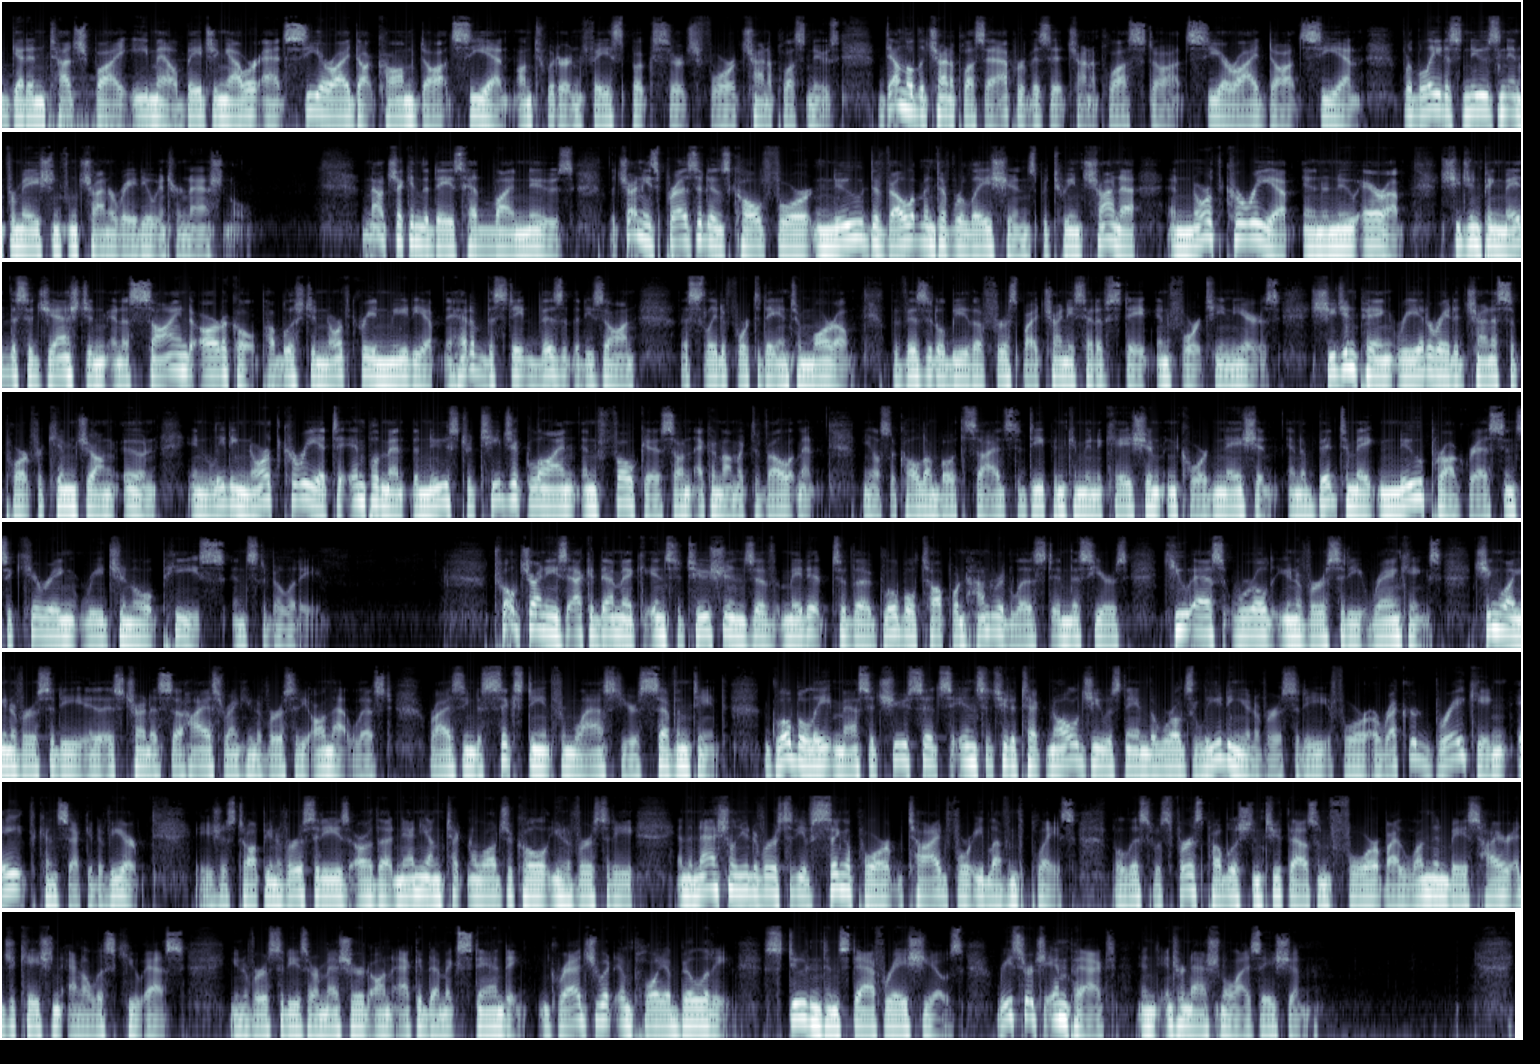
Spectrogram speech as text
Get in touch by email, beijinghour at cri.com.cn. On Twitter and Facebook, search for China Plus News. Download the China Plus app or visit chinaplus.cri.cn for the latest news and information from China Radio International. Now checking the day's headline news. The Chinese president's called for new development of relations between China and North Korea in a new era. Xi Jinping made the suggestion in a signed article published in North Korean media ahead of the state visit that he's on, that's slated for today and tomorrow. The visit will be the first by a Chinese head of state in 14 years. Xi Jinping reiterated China's support for Kim Jong-un in leading North Korea to implement the new strategic line and focus on economic development. He also called on both sides to deepen communication and coordination in a bid to make new progress in securing regional peace and stability. 12 Chinese academic institutions have made it to the global top 100 list in this year's QS World University rankings. Tsinghua University is China's uh, highest ranked university on that list, rising to 16th from last year's 17th. Globally, Massachusetts Institute of Technology was named the world's leading university for a record breaking eighth consecutive year. Asia's top universities are the Nanyang Technological University and the National University of Singapore, tied for 11th place. The list was first published in 2004 by London-based higher education analyst QS. Universities are measured on academic standing, graduate employability, student and staff ratios, research impact, and internationalization.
